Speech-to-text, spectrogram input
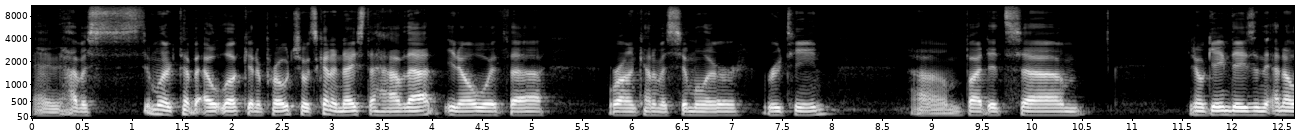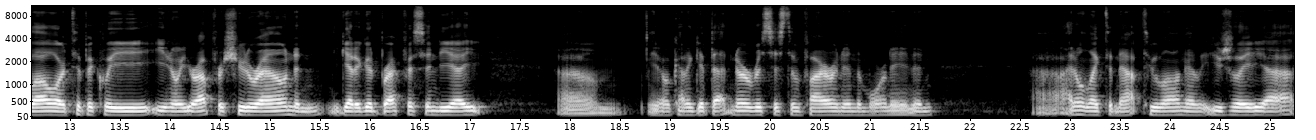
and have a similar type of outlook and approach. So it's kind of nice to have that. You know, with uh, we're on kind of a similar routine, um, but it's um, you know game days in the NLL are typically you know you're up for shoot around and you get a good breakfast in you. Um, you know, kind of get that nervous system firing in the morning and uh, I don't like to nap too long. I usually, uh,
